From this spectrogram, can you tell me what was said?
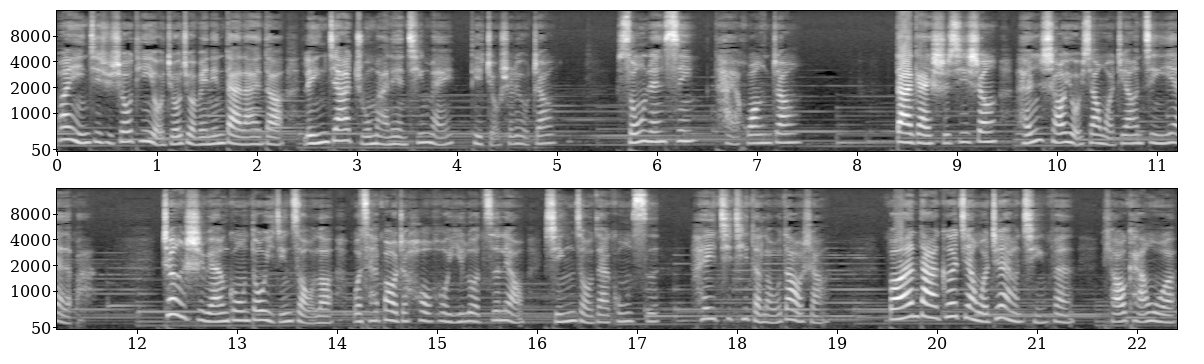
欢迎继续收听由九九为您带来的《邻家竹马恋青梅》第九十六章：怂人心太慌张。大概实习生很少有像我这样敬业的吧？正式员工都已经走了，我才抱着厚厚一摞资料行走在公司黑漆漆的楼道上。保安大哥见我这样勤奋，调侃我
